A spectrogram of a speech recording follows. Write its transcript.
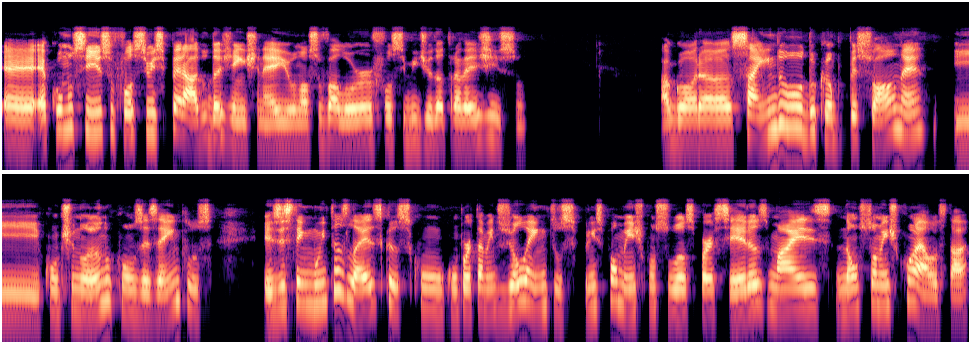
É, é como se isso fosse o esperado da gente, né? E o nosso valor fosse medido através disso. Agora, saindo do campo pessoal, né, e continuando com os exemplos, Existem muitas lésbicas com comportamentos violentos, principalmente com suas parceiras, mas não somente com elas, tá?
